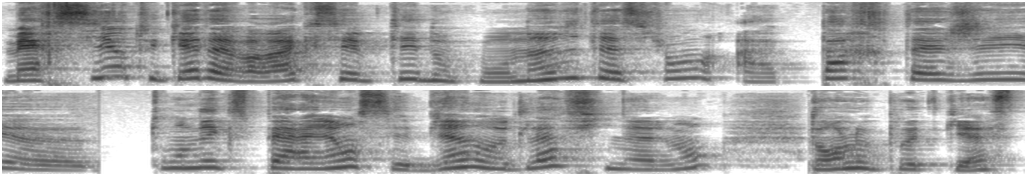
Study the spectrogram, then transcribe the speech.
Merci en tout cas d'avoir accepté donc mon invitation à partager euh, ton expérience et bien au-delà finalement dans le podcast.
